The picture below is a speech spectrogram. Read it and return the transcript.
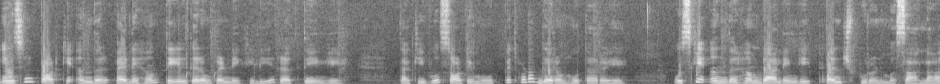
इंस्टेंट पॉट के अंदर पहले हम तेल गरम करने के लिए रख देंगे, ताकि वो सॉटे मोड पे थोड़ा गर्म होता रहे। उसके अंदर हम डालेंगे पंचपूरण मसाला।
